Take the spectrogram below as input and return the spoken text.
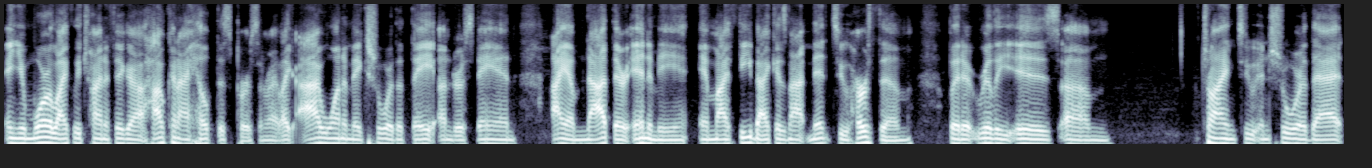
And you're more likely trying to figure out how can I help this person, right? Like I want to make sure that they understand I am not their enemy and my feedback is not meant to hurt them, but it really is um trying to ensure that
